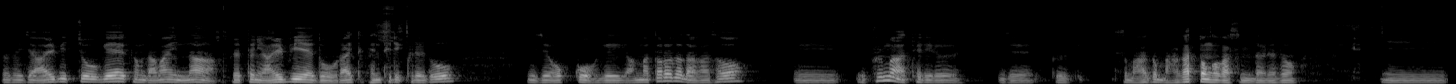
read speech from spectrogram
그래서 이제 RB 쪽에 그럼 남아있나 그랬더니 RB에도 라이트 벤트리클에도 이제 없고 이게 아마 떨어져 나가서 이, 이 풀마 아테리를 이제 그 막, 막았던 것 같습니다. 그래서 이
